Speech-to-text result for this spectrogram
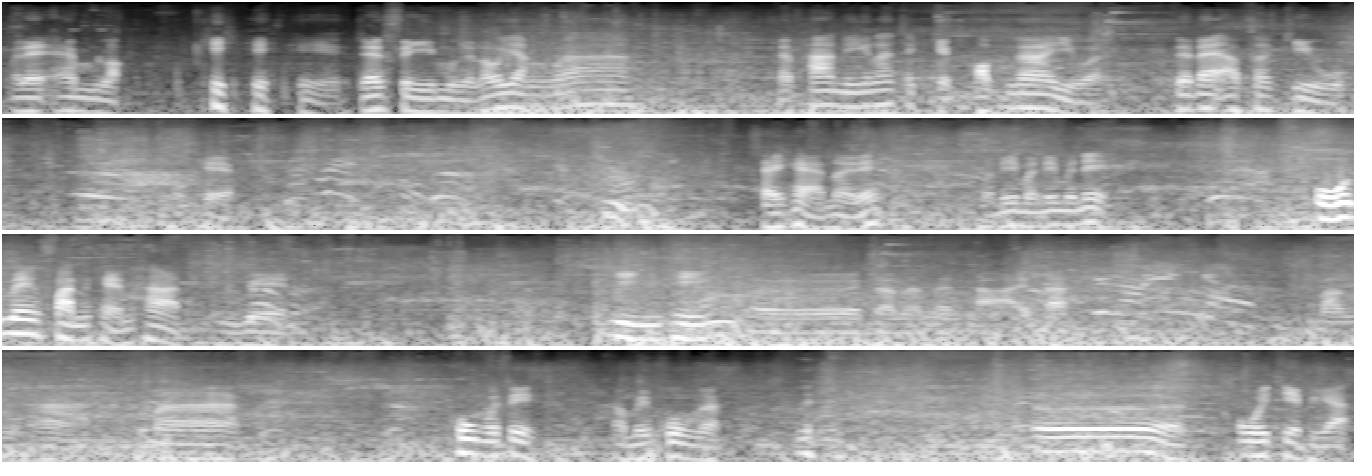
ไม่ได้แอมหรอกจะสี่หมื่นแล้วยังว่า แต่ภาคนี้น่าจะเก็บออฟง่ายอยู่อะจะได้อัพสกิลโอเคใช้แขนหน่อยดิมานี่มานี่มานี่โอ้ยแม่งฟันแขนขาดเวนยิงทิ้ง เออนั่นนั่นนั่นตายซะบังอาจมาก พุ่งไปสิเอาไม่พุ่งอะ เออ โอ้ยเจ็บอีกอะ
